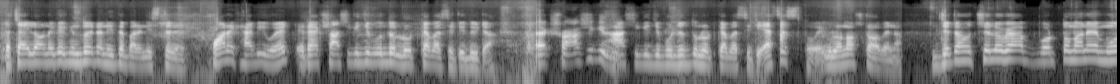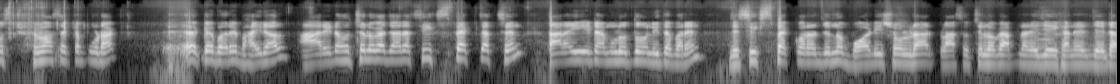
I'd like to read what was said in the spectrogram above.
এটা চাইলে অনেকে কিন্তু এটা নিতে পারেন স্টেজের অনেক হ্যাভি ওয়েট এটা একশো আশি কেজি পর্যন্ত লোড ক্যাপাসিটি দুইটা। একশো আশি কেজি? আশি কেজি পর্যন্ত লোড ক্যাপাসিটি অ্যাসেস তো এগুলো নষ্ট হবে না। যেটা হচ্ছে লোগা বর্তমানে মোস্ট ফেমাস একটা প্রোডাক্ট একেবারে ভাইরাল আর এটা হচ্ছে লোগা যারা সিক্স প্যাক চাচ্ছেন তারাই এটা মূলত নিতে পারেন। যে সিক্স প্যাক করার জন্য বডি শোল্ডার প্লাস হচ্ছে লোগা আপনার এই যে এখানের যেটা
